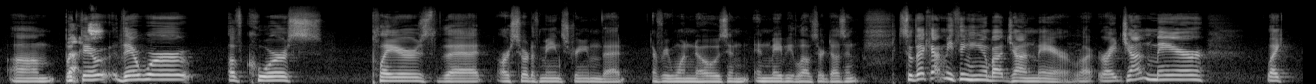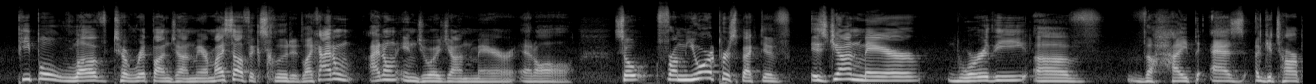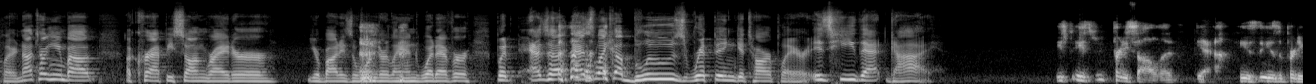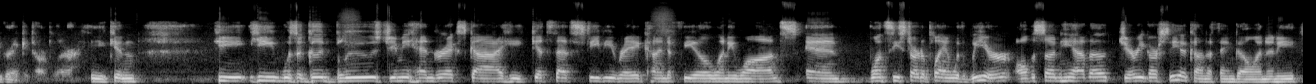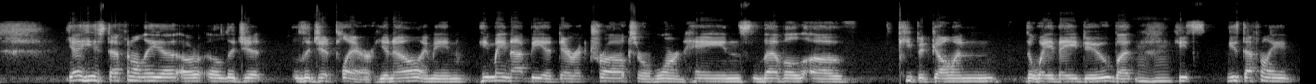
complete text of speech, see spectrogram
Um, but nice. there, there were, of course, players that are sort of mainstream that everyone knows and, and maybe loves or doesn't. So that got me thinking about John Mayer, right? John Mayer, like people love to rip on John Mayer, myself excluded. Like I don't I don't enjoy John Mayer at all. So from your perspective, is John Mayer worthy of the hype as a guitar player? Not talking about a crappy songwriter, your body's a wonderland, whatever, but as a as like a blues ripping guitar player, is he that guy? He's, he's pretty solid. Yeah, he's he's a pretty great guitar player. He can he he was a good blues Jimi Hendrix guy. He gets that Stevie Ray kind of feel when he wants. And once he started playing with Weir, all of a sudden he had a Jerry Garcia kind of thing going. And he, yeah, he's definitely a, a, a legit legit player. You know, I mean, he may not be a Derek Trucks or Warren Haynes level of keep it going the way they do, but mm-hmm. he's he's definitely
